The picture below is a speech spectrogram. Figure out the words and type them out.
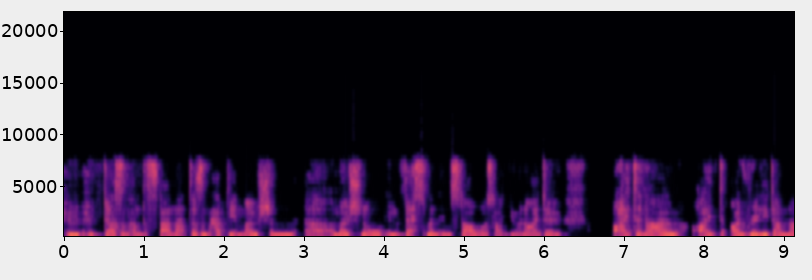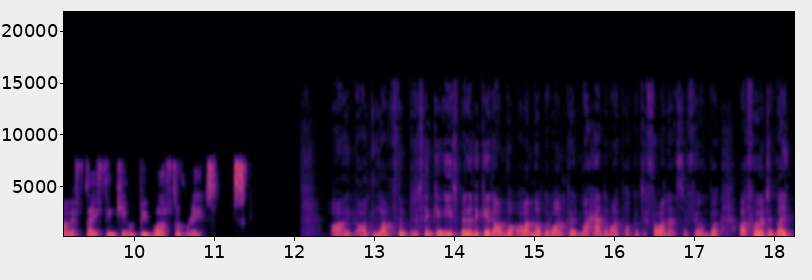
who who doesn't understand that, doesn't have the emotion, uh, emotional investment in Star Wars like you and I do. I don't know. I really don't know if they think it would be worth the risk. I, I'd love them to think it is, but then again, I'm not. I'm not the one putting my hand in my pocket to finance the film. But I've heard that they.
